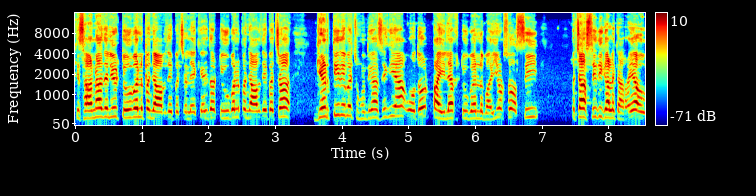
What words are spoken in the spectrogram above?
ਕਿਸਾਨਾਂ ਦੇ ਲਈ ਟਿਊਬਵੈੱਲ ਪੰਜਾਬ ਦੇ ਵਿੱਚ ਲੈ ਕੇ ਆਏ। ਤਾਂ ਟਿਊਬਵੈੱਲ ਪੰਜਾਬ ਦੇ ਵਿੱਚ ਗਿਣਤੀ ਦੇ ਵਿੱਚ ਹੁੰਦੀਆਂ ਸੀਗੀਆਂ ਉਦੋਂ 2.5 ਲੱਖ ਟਿਊਬਵੈੱਲ ਲਵਾਈ। ਹੁਣ 180 85 ਦੀ ਗੱਲ ਕਰ ਰਿਹਾ ਉਹ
